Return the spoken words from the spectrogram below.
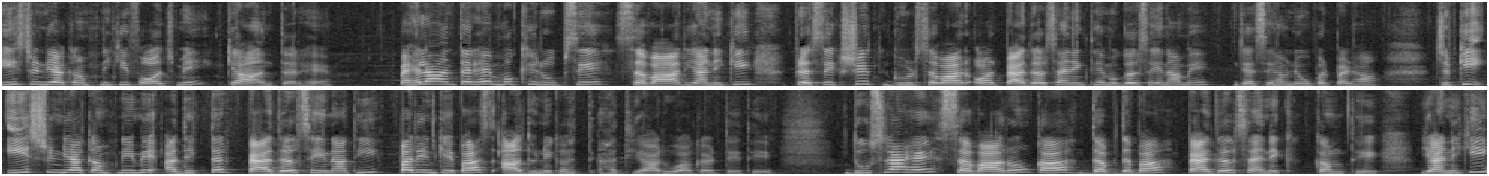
ईस्ट इंडिया कंपनी की फ़ौज में क्या अंतर है। पहला अंतर है मुख्य रूप से सवार, यानी कि प्रशिक्षित, घुड़सवार और पैदल सैनिक थे मुगल सेना में, जैसे हमने ऊपर पढ़ा। जबकि ईस्ट इंडिया कंपनी में अधिकतर पैदल सेना थी, पर इनके पास आधुनिक हथियार हुआ करते थे। दूसरा है सवारों का दबदबा, पैदल सैनिक कम थे, यानी कि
